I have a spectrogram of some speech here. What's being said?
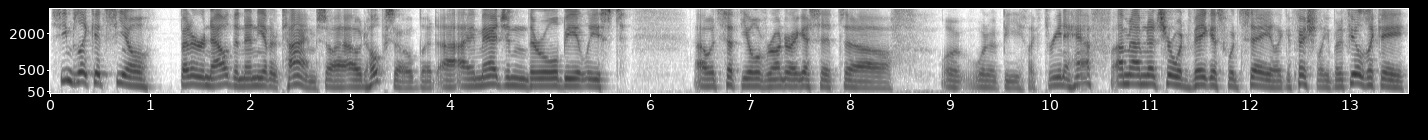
seems like it's, you know, better now than any other time. So I, I would hope so. But uh, I imagine there will be at least, I would set the over under, I guess, at. Uh, what would it be like three and a half? I'm, I'm not sure what Vegas would say like officially, but it feels like a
